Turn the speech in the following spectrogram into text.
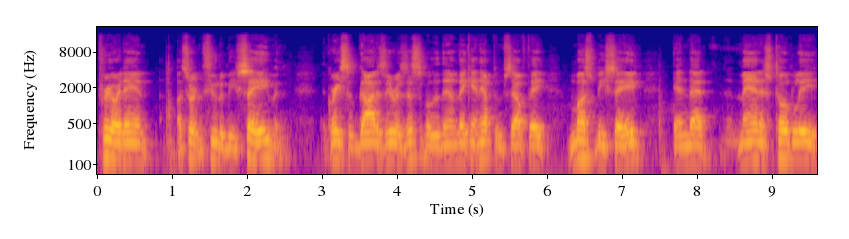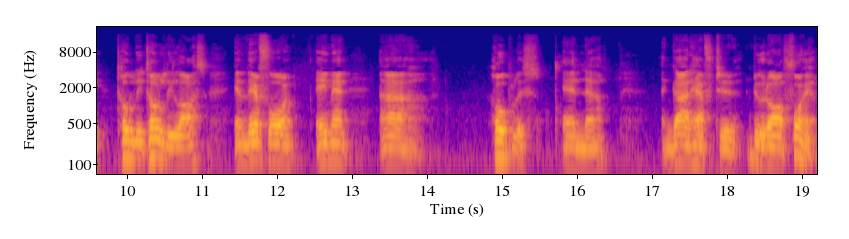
preordained a certain few to be saved, and the grace of God is irresistible to them. They can't help themselves. They must be saved, and that man is totally, totally, totally lost, and therefore, amen, uh, hopeless, and uh, and God have to do it all for him.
